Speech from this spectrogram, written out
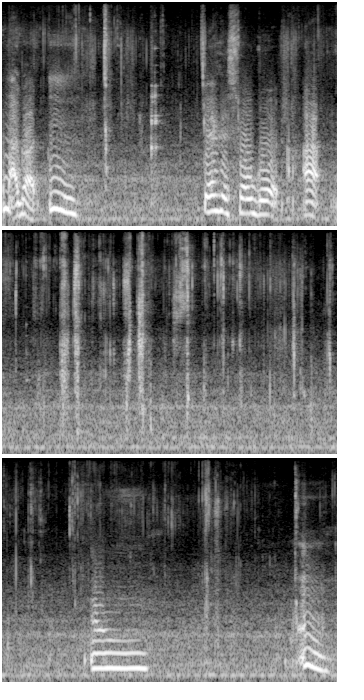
Oh my god. Mm. This is so good. Uh, mm. Mm.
